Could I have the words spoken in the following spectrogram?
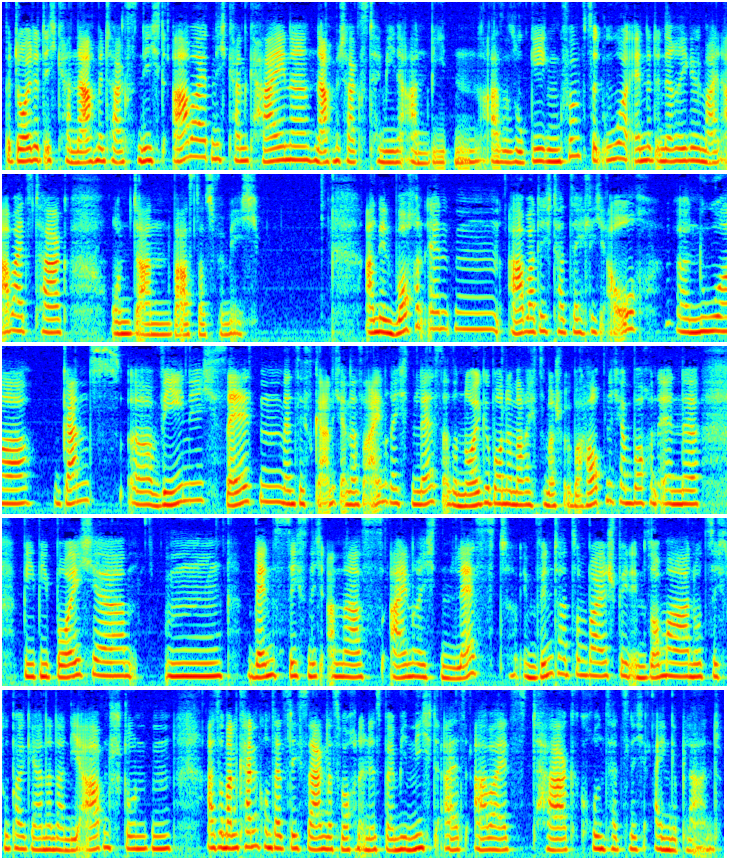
Bedeutet, ich kann nachmittags nicht arbeiten. Ich kann keine Nachmittagstermine anbieten. Also so gegen 15 Uhr endet in der Regel mein Arbeitstag und dann war es das für mich. An den Wochenenden arbeite ich tatsächlich auch äh, nur ganz äh, wenig, selten, wenn es sich gar nicht anders einrichten lässt. Also Neugeborene mache ich zum Beispiel überhaupt nicht am Wochenende. Babybäuche, mm, wenn es sich nicht anders einrichten lässt, im Winter zum Beispiel, im Sommer nutze ich super gerne dann die Abendstunden. Also man kann grundsätzlich sagen, das Wochenende ist bei mir nicht als Arbeitstag grundsätzlich eingeplant.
